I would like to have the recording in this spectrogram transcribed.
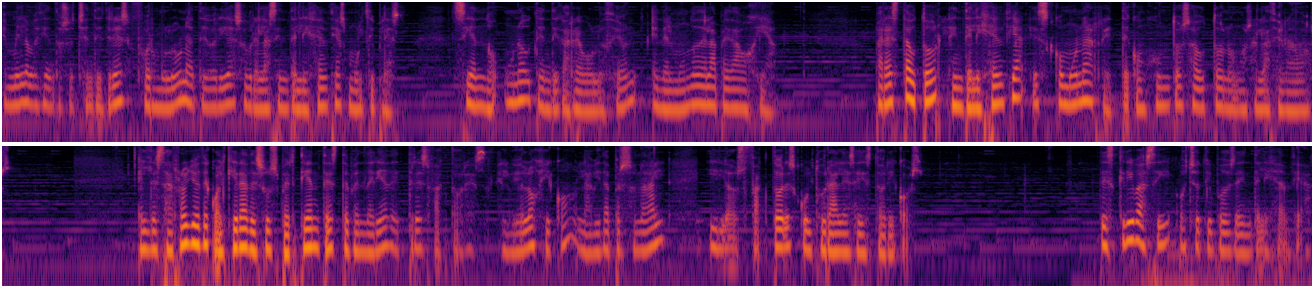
en 1983, formuló una teoría sobre las inteligencias múltiples, siendo una auténtica revolución en el mundo de la pedagogía. Para este autor, la inteligencia es como una red de conjuntos autónomos relacionados. El desarrollo de cualquiera de sus vertientes dependería de tres factores, el biológico, la vida personal y los factores culturales e históricos. Describa así ocho tipos de inteligencia.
